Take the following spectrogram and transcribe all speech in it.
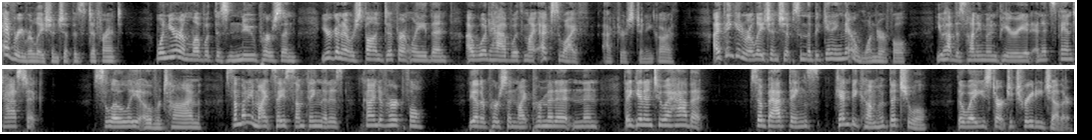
Every relationship is different. When you're in love with this new person, you're going to respond differently than I would have with my ex wife, actress Jennie Garth. I think in relationships in the beginning, they're wonderful. You have this honeymoon period, and it's fantastic. Slowly, over time, somebody might say something that is kind of hurtful. The other person might permit it, and then they get into a habit. So bad things can become habitual. The way you start to treat each other,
